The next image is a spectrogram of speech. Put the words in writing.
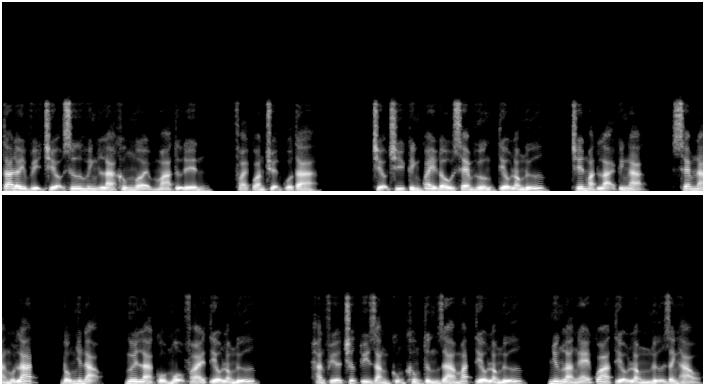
ta đây vị triệu sư huynh là không mời mà tự đến, phải quan chuyện của ta. Triệu trí kính quay đầu xem hướng tiểu long nữ, trên mặt lại kinh ngạc, xem nàng một lát, bỗng nhiên đạo, ngươi là cổ mộ phái tiểu long nữ? Hắn phía trước tuy rằng cũng không từng ra mắt tiểu long nữ, nhưng là nghe qua tiểu long nữ danh hào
